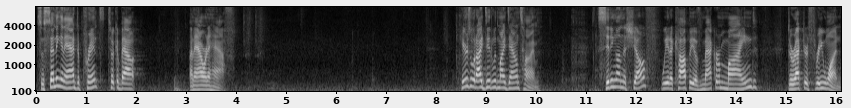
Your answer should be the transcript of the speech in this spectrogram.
So sending an ad to print took about an hour and a half. Here's what I did with my downtime. Sitting on the shelf, we had a copy of Macromind Director 3.1.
